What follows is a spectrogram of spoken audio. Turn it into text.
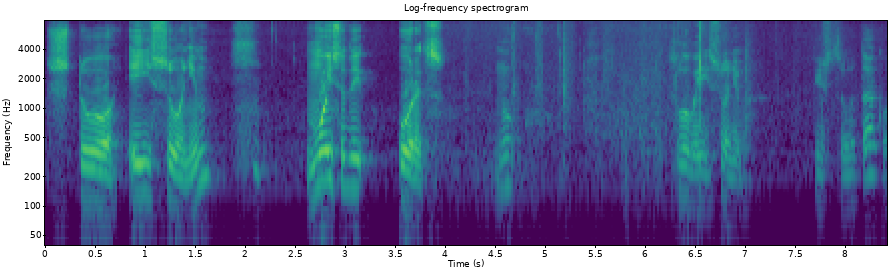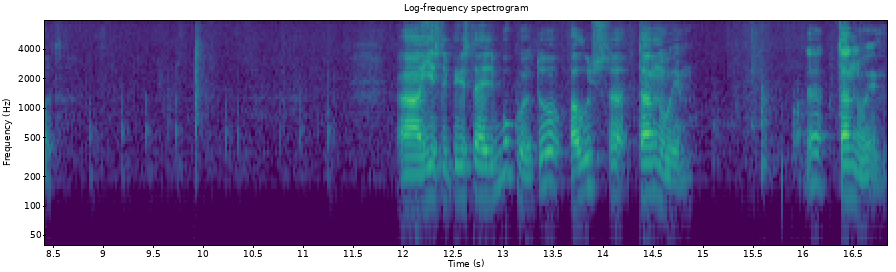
что Эйсоним Мойсадый Орец. Ну, слово Эйсоним пишется вот так вот. А если переставить буквы, то получится Тануем. Да, Тануем.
